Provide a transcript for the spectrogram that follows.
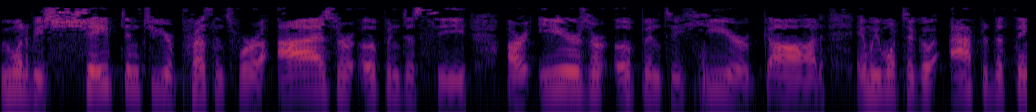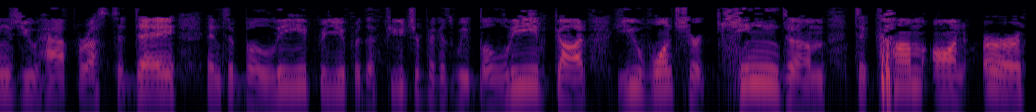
We want to be shaped into your presence where our eyes are open to see, our ears are open to hear God, and we want to go after the things you have for us today and to believe for you for the future because we believe, God, you want your kingdom to come on earth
